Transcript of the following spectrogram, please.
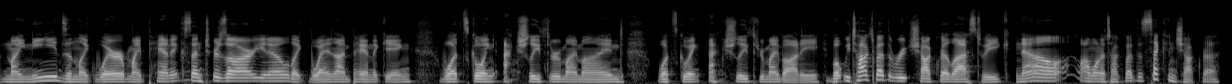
my needs and like where my panic centers are, you know, like when I'm panicking, what's going actually through my mind, what's going actually through my body. But we talked about the root chakra last week. Now I want to talk about the second chakra,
